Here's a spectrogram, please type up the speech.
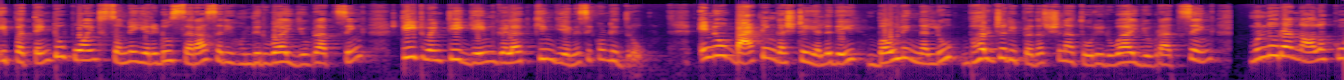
ಇಪ್ಪತ್ತೆಂಟು ಪಾಯಿಂಟ್ ಸೊನ್ನೆ ಎರಡು ಸರಾಸರಿ ಹೊಂದಿರುವ ಯುವರಾಜ್ ಸಿಂಗ್ ಟಿ ಟ್ವೆಂಟಿ ಗೇಮ್ಗಳ ಕಿಂಗ್ ಎನಿಸಿಕೊಂಡಿದ್ರು. ಇನ್ನು ಬ್ಯಾಟಿಂಗ್ ಅಷ್ಟೇ ಅಲ್ಲದೆ ಬೌಲಿಂಗ್ನಲ್ಲೂ ಭರ್ಜರಿ ಪ್ರದರ್ಶನ ತೋರಿರುವ ಯುವರಾಜ್ ಸಿಂಗ್ ಮುನ್ನೂರ ನಾಲ್ಕು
